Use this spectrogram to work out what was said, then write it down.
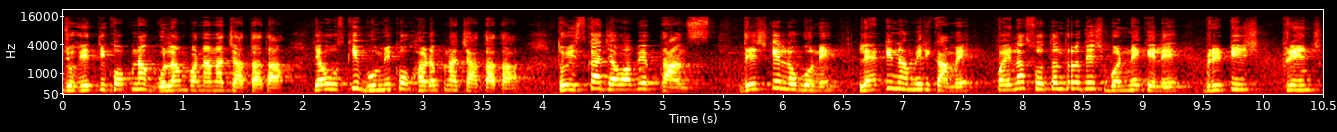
जो हेती को अपना गुलाम बनाना चाहता था या उसकी भूमि को हड़पना चाहता था? तो इसका जवाब है फ्रांस। देश के लोगों ने लैटिन अमेरिका में पहला स्वतंत्र देश बनने के लिए ब्रिटिश, फ्रेंच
